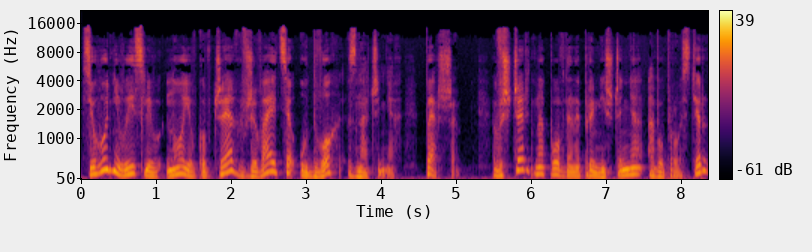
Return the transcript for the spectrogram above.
Сьогодні вислів Ноїв ковчег вживається у двох значеннях: перше вщерть наповнене приміщення або простір,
